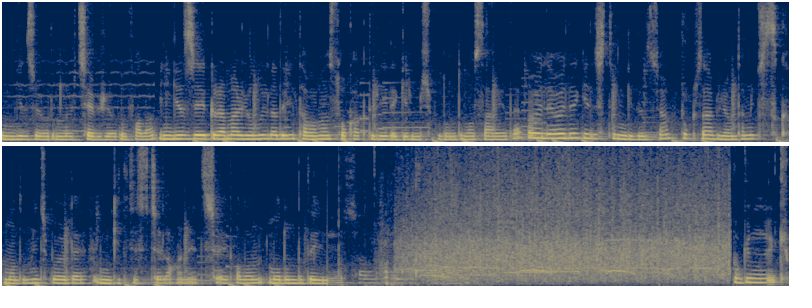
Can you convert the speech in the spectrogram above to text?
İngilizce yorumları çeviriyordum falan. İngilizce gramer yoluyla değil tamamen sokak diliyle girmiş bulundum o sayede. Öyle öyle gelişti İngilizcem. Çok güzel bir yöntem. Hiç sıkılmadım. Hiç böyle İngilizce lanet şey falan modunda değil. Bugünlük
